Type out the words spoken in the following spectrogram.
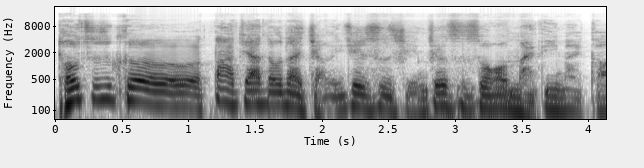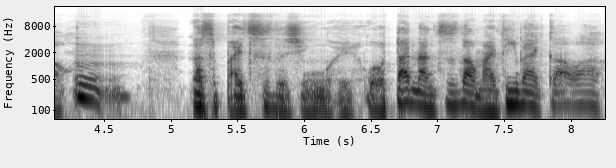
投资客大家都在讲一件事情，就是说买低卖高，嗯，那是白痴的行为。我当然知道买低卖高啊，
